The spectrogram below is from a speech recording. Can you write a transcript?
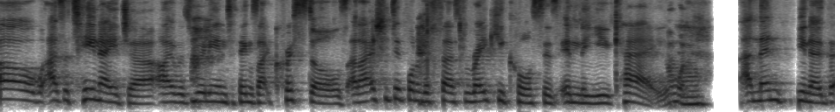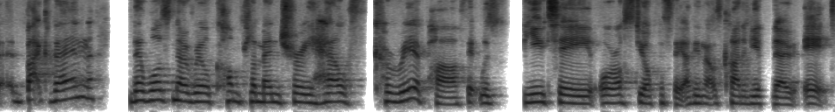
Oh, as a teenager, I was really into things like crystals. And I actually did one of the first Reiki courses in the UK. Oh, wow. And then, you know, the, back then, there was no real complementary health career path. It was beauty or osteopathy. I think that was kind of, you know, it.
